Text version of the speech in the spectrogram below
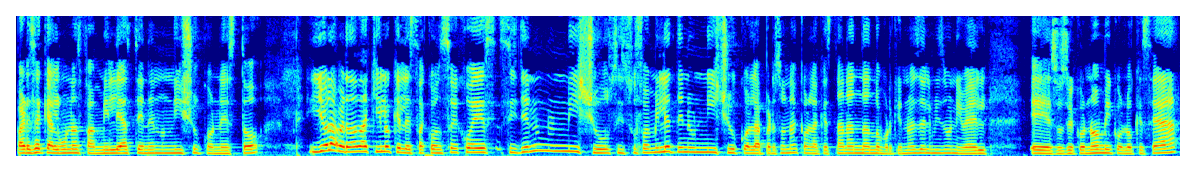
Parece que algunas familias tienen un issue con esto. Y yo la verdad aquí lo que les aconsejo es, si tienen un issue, si su familia tiene un issue con la persona con la que están andando porque no es del mismo nivel eh, socioeconómico, lo que sea,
